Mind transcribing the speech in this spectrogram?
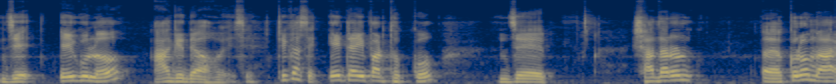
যে এইগুলো আগে দেওয়া হয়েছে। ঠিক আছে? এটাই পার্থক্য যে সাধারণ ক্রম আর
